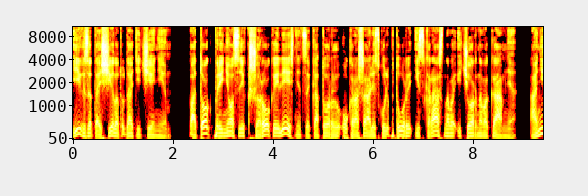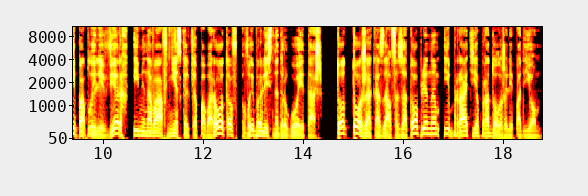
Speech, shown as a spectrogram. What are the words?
их затащило туда течением. Поток принес их к широкой лестнице, которую украшали скульптуры из красного и черного камня. Они поплыли вверх и, миновав несколько поворотов, выбрались на другой этаж. Тот тоже оказался затопленным, и братья продолжили подъем.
